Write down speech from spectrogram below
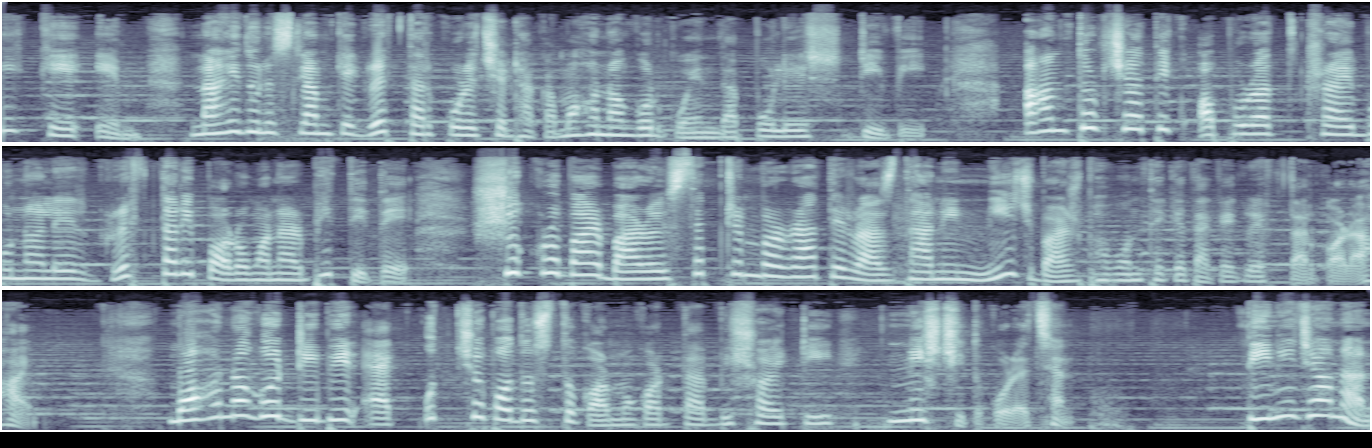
A K M Nahidul ইসলামকে গ্রেফতার করেছে ঢাকা মহানগর গোয়েন্দা পুলিশ ডিবি। আন্তর্জাতিক অপরাধ ট্রাইব্যুনালের গ্রেফতারি পরমানার ভিত্তিতে শুক্রবার বারোই সেপ্টেম্বর রাতে রাজধানীর নিজ বাসভবন থেকে তাকে গ্রেফতার করা হয়। মহানগর ডিবির এক উচ্চপদস্থ কর্মকর্তা বিষয়টি নিশ্চিত করেছেন। তিনি জানান,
